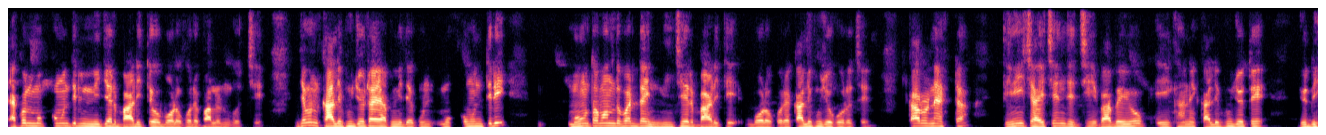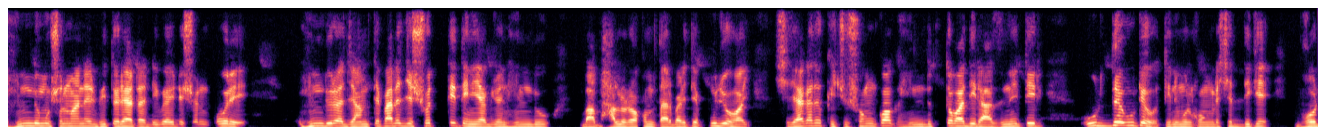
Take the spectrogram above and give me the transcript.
এখন মুখ্যমন্ত্রী নিজের বাড়িতেও বড় করে পালন করছে। যেমন কালী পুজোটাই আপনি দেখুন, মুখ্যমন্ত্রী মমতা বন্দ্যোপাধ্যায় নিজের বাড়িতে বড় করে কালী পুজো করেছে। কারণ একটা, তিনি চাইছেন যে যেভাবে হোক এইখানে কালী পুজোতে যদি হিন্দু মুসলমানের ভিতরে একটা ডিভাইডেশন করে, হিন্দুরা জানতে পারে যে সত্যি তিনি একজন হিন্দু বা ভালো রকম তার বাড়িতে পুজো হয়, সে জায়গাতেও কিছু সংখ্যক হিন্দুত্ববাদী রাজনীতির ঊর্ধ্বে উঠেও তৃণমূল কংগ্রেসের দিকে ভোট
